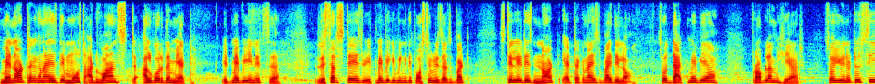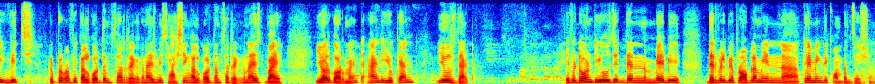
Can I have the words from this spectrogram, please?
may not recognize the most advanced algorithm yet. It may be in its uh, research stage, it may be giving the positive results, but still it is not yet recognized by the law. So that may be a problem here. So you need to see which cryptographic algorithms are recognized, which hashing algorithms are recognized by your government and you can use that. If you don't use it, then maybe there will be a problem in uh, claiming the compensation.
